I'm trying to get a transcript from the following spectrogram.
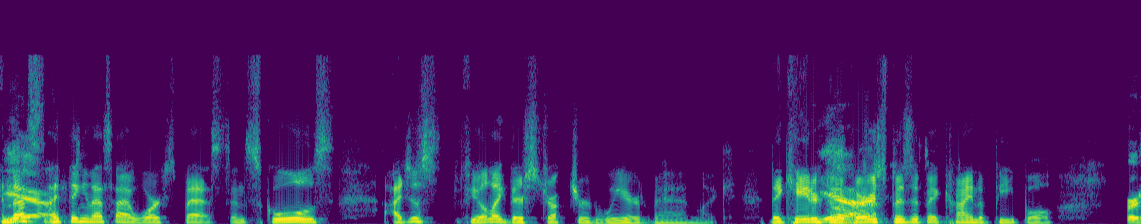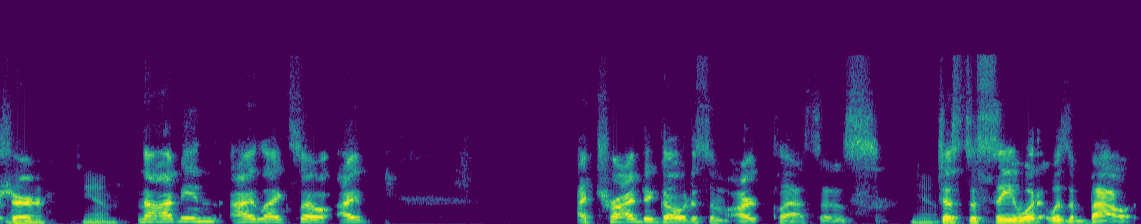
and that's Yeah. I think that's how it works best. And schools, I just feel like they're structured weird, man. Like they cater to a very specific kind of people. for sure. Yeah. No, I mean, I like so I I tried to go to some art classes Yeah. just to see what it was about,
